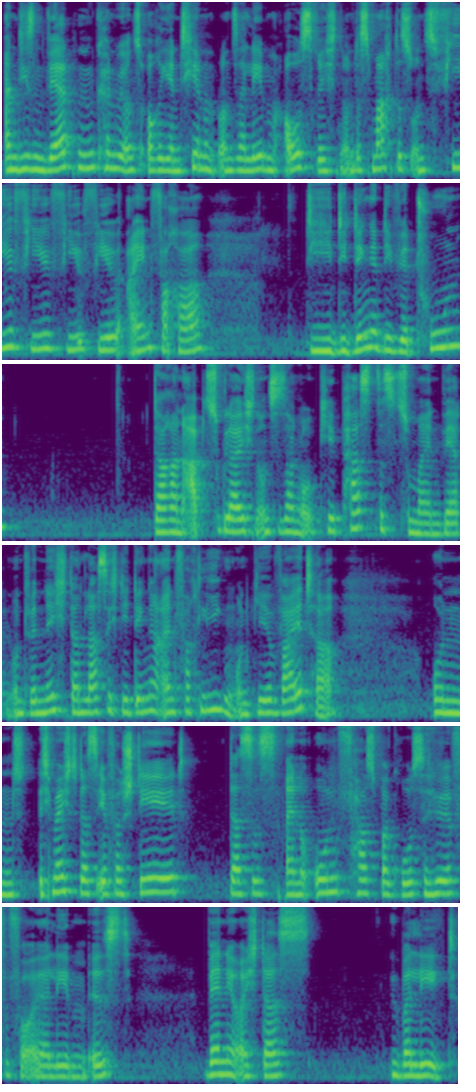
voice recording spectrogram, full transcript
An diesen Werten können wir uns orientieren und unser Leben ausrichten. Und das macht es uns viel, viel, viel, viel einfacher, die, die Dinge, die wir tun, daran abzugleichen und zu sagen, okay, passt es zu meinen Werten? Und wenn nicht, dann lasse ich die Dinge einfach liegen und gehe weiter. Und ich möchte, dass ihr versteht, dass es eine unfassbar große Hilfe für euer Leben ist, wenn ihr euch das überlegt.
